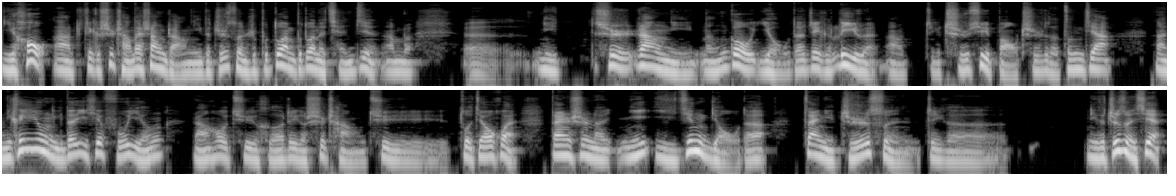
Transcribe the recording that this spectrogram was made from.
以后啊，这个市场在上涨，你的止损是不断不断的前进，那么呃，你。是让你能够有的这个利润啊，这个持续保持的增加啊，你可以用你的一些浮盈，然后去和这个市场去做交换。但是呢，你已经有的在你止损这个你的止损线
